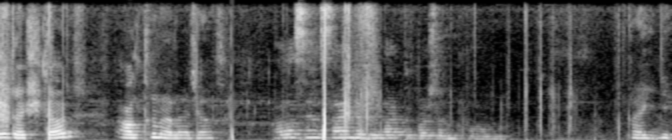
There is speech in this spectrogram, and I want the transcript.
Arkadaşlar altın alacağız. Valla senin sayende ben de artık başladım programı. Haydi.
